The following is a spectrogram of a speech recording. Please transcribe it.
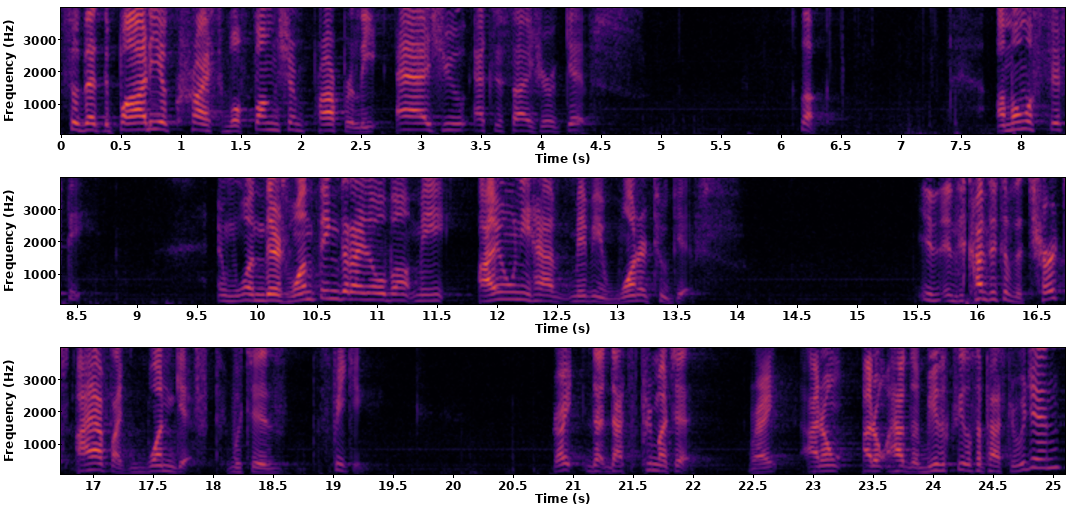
so that the body of Christ will function properly as you exercise your gifts. Look, I'm almost 50. And when there's one thing that I know about me, I only have maybe one or two gifts. In, in the context of the church, I have like one gift, which is speaking. Right? That, that's pretty much it. Right? I don't, I don't have the music skills of Pastor Eugene.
